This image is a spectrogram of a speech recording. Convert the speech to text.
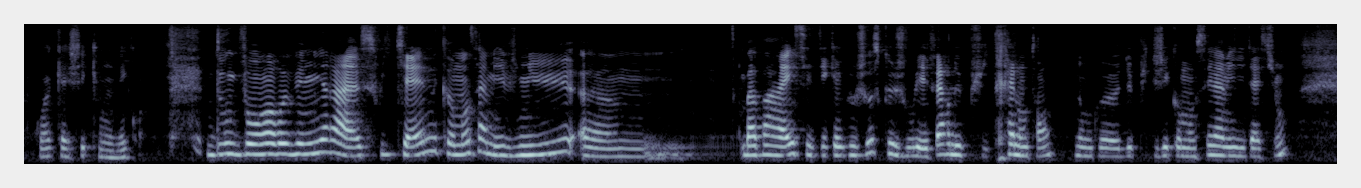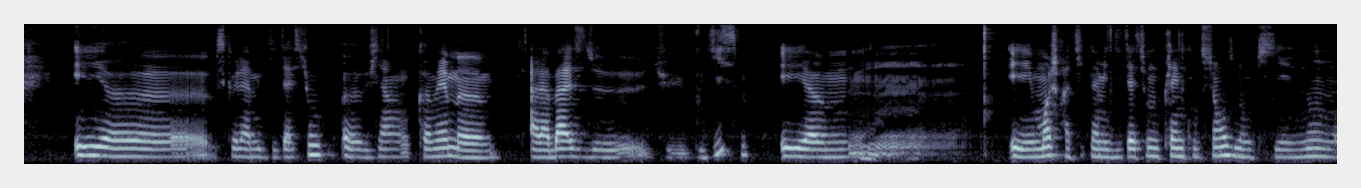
pourquoi cacher qui on est quoi. Donc pour en revenir à ce week-end, comment ça m'est venu bah pareil, c'était quelque chose que je voulais faire depuis très longtemps, donc euh, depuis que j'ai commencé la méditation. Et euh, parce que la méditation euh, vient quand même euh, à la base de, du bouddhisme. Et, et moi, je pratique la méditation de pleine conscience, donc qui est non,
